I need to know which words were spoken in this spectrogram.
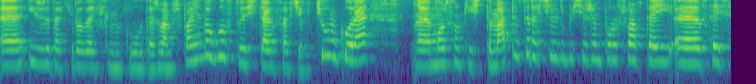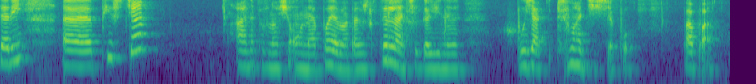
e, i że taki rodzaj filmiku też Wam przypadnie do gustu. Jeśli tak, zostawcie kciuk w górę. E, może są jakieś tematy, które chcielibyście, żebym poruszyła w tej, w tej serii. Piszcie, a na pewno się one pojawią. Także to tyle na dzisiaj godziny. Buziaki, trzymajcie się ciepło. Pa, pa.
